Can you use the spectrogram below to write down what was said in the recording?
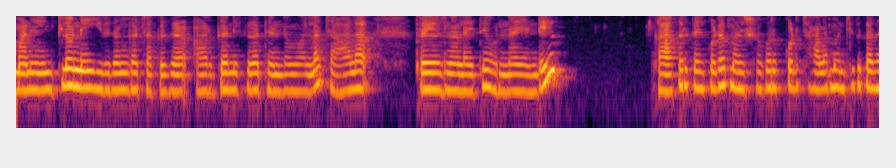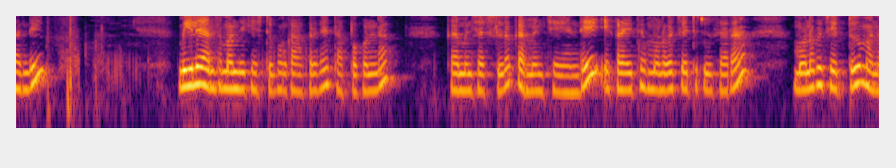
మన ఇంట్లోనే ఈ విధంగా చక్కగా ఆర్గానిక్గా తినడం వల్ల చాలా ప్రయోజనాలు అయితే ఉన్నాయండి. కాకరకాయ కూడా మన షుగర్కి కూడా చాలా మంచిది కదండి. మీలో ఎంతమందికి ఇష్టమో కాకరకాయ తప్పకుండా కమెంట్ సెక్షన్లో కమెంట్ చేయండి. ఇక్కడైతే మునగ చెట్టు చూసారా? మునగ చెట్టు మన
